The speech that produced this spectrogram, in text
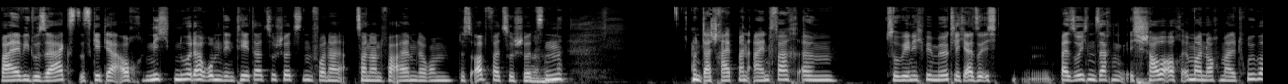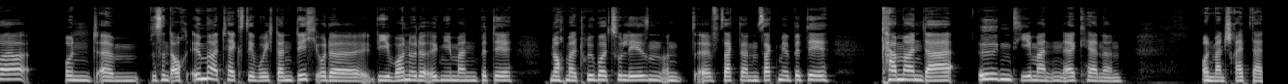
weil, wie du sagst, es geht ja auch nicht nur darum, den Täter zu schützen, sondern vor allem darum, das Opfer zu schützen. Mhm. Und da schreibt man einfach ähm, so wenig wie möglich. Also ich bei solchen Sachen, ich schaue auch immer noch mal drüber und ähm, das sind auch immer Texte, wo ich dann dich oder die Yvonne oder irgendjemanden bitte noch mal drüber zu lesen und äh, sag dann, sag mir bitte, kann man da irgendjemanden erkennen? Und man schreibt da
